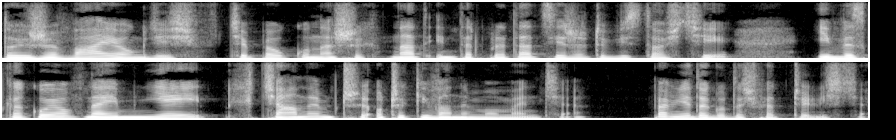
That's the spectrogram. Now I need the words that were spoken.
dojrzewają gdzieś w ciepełku naszych nadinterpretacji rzeczywistości i wyskakują w najmniej chcianym czy oczekiwanym momencie. Pewnie tego doświadczyliście.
